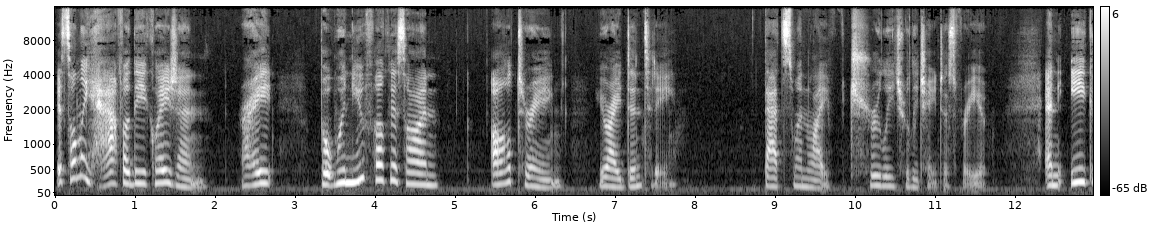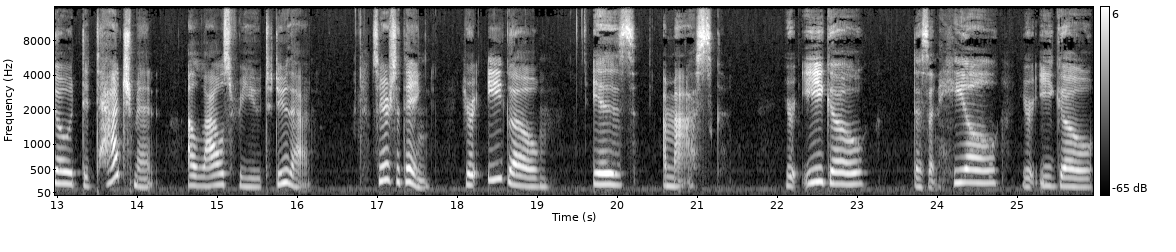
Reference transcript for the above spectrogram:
It's only half of the equation, right? But when you focus on altering your identity, that's when life truly, truly changes for you. And ego detachment allows for you to do that. So here's the thing your ego is a mask. Your ego doesn't heal, your ego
